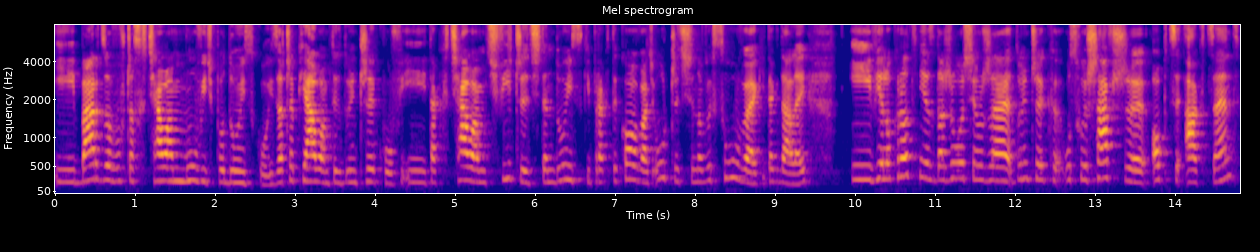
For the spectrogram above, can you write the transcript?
i bardzo wówczas chciałam mówić po duńsku i zaczepiałam tych Duńczyków i tak chciałam ćwiczyć ten duński, praktykować, uczyć się nowych słówek i tak dalej. I wielokrotnie zdarzyło się, że Duńczyk, usłyszawszy obcy akcent,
